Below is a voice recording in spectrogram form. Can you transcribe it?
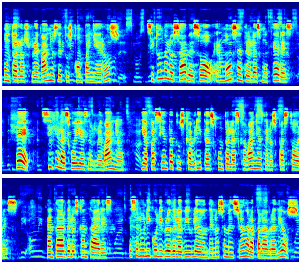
junto a los rebaños de tus compañeros? Si tú no lo sabes, oh hermosa entre las mujeres, ve, sigue las huellas del rebaño y apacienta tus cabritas junto a las cabañas de los pastores. Cantar de los Cantares es el único libro de la Biblia donde no se menciona la palabra Dios.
